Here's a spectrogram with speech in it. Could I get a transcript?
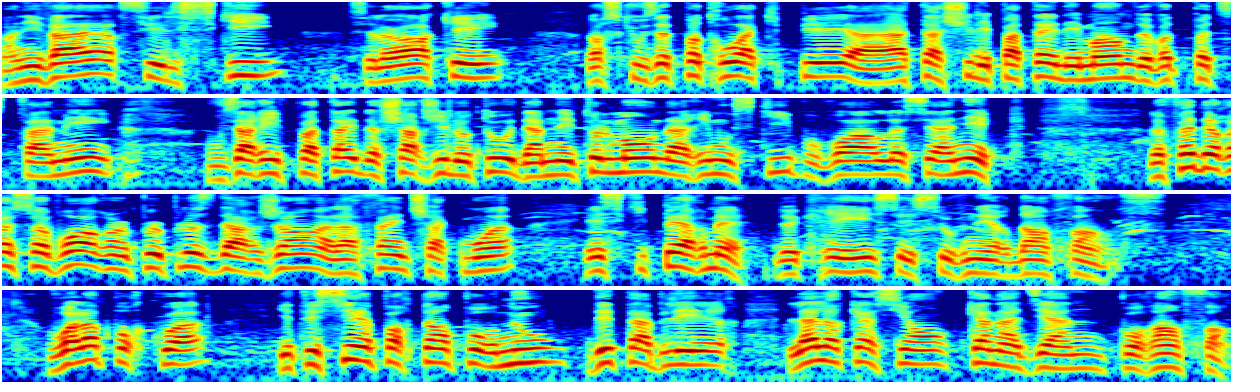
En hiver, c'est le ski, c'est le hockey. Lorsque vous n'êtes pas trop équipé à attacher les patins des membres de votre petite famille, vous arrive peut-être de charger l'auto et d'amener tout le monde à Rimouski pour voir l'Océanique. Le fait de recevoir un peu plus d'argent à la fin de chaque mois est ce qui permet de créer ces souvenirs d'enfance. Voilà pourquoi il était si important pour nous d'établir l'allocation canadienne pour enfants.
